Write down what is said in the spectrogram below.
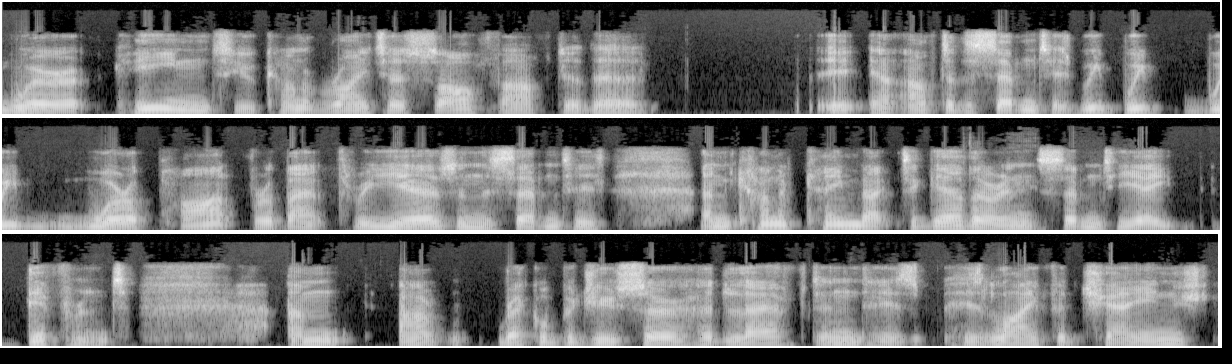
were keen to kind of write us off after the after the 70s. We, we, we were apart for about three years in the 70s and kind of came back together in 78 different. Um, our record producer had left and his, his life had changed.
